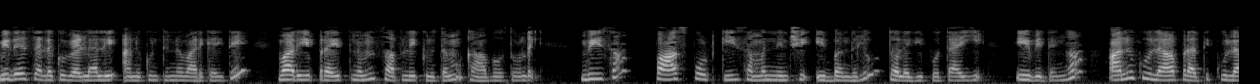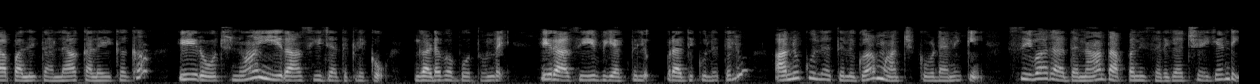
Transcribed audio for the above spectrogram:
విదేశాలకు వెళ్ళాలి అనుకుంటున్న వారికైతే వారి ప్రయత్నం సఫలీకృతం కాబోతోంది. వీసా పాస్పోర్ట్కి సంబంధించి ఇబ్బందులు తొలగిపోతాయి. ఈ విధంగా అనుకూల ప్రతికూల ఫలితాల కలయికగా ఈ రోజున ఈ రాశి జాతకులకు గడవబోతుంది. ఈ రాశి వ్యక్తులు ప్రతికూలతలు అనుకూలతలుగా మార్చుకోవడానికి శివారాధన తప్పనిసరిగా చేయండి.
